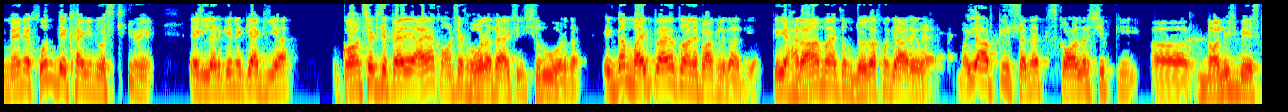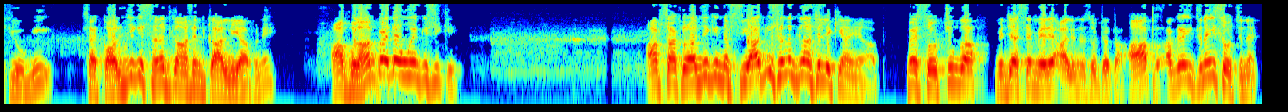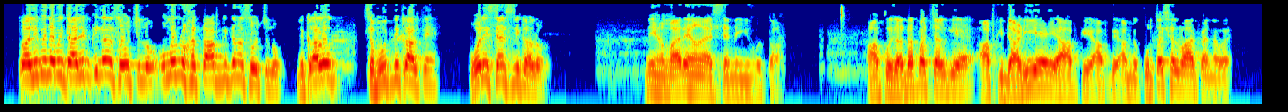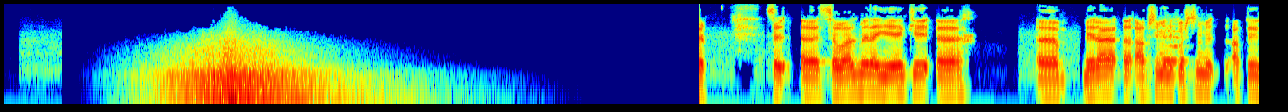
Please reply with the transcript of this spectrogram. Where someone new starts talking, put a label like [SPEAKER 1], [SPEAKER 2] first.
[SPEAKER 1] मैंने खुद देखा यूनिवर्सिटी में एक लड़के ने क्या किया? कॉन्सर्ट से पहले आया कॉन्सर्ट हो रहा था एक्चुअली शुरू हो रहा था। एकदम माइक पे आया कुरान पाक लगा दिया कि ये हराम है तुम जोदक में जा रहे हो। भाई आपकी सनत स्कॉलरशिप की नॉलेज बेस की होगी। साइकोलॉजी की सनत कहाँ से निकाल लिया आपने? आप गुलाम पैदा हुए किसी के। आप साइकोलॉजी की नफ्सियात की सनत कहाँ से लेके आए हैं आप? मैं सोचूँगा मैं जैसे मेरे आलिम ने सोचा था। आप अगर इतना ही सोचना है तो अली बिन अबी तालिब की तरह सोच लो उमर खत्ताब की तरह सोच लो। निकालो सबूत निकालते हैं। वो सेंस निकालो। नहीं, हमारे यहाँ ऐसे नहीं होता। आपको ज़्यादा पता चल गया है, आपकी दाढ़ी है या आपके आपके, आपने कुर्ता शलवार पहना हुआ है।
[SPEAKER 2] सर सवाल मेरा ये है कि मेरा आपसे मैंने क्वेश्चन में आपके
